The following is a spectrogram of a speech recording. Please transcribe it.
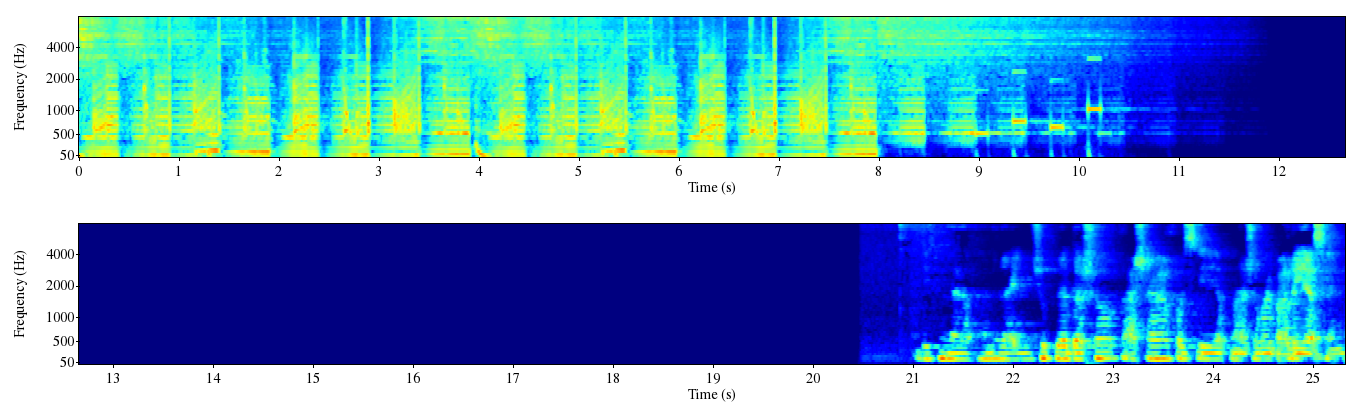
বিসমিল্লাহ রহমান সুপ্রিয় দর্শক আশা করছি আপনারা সবাই ভালোই আছেন।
